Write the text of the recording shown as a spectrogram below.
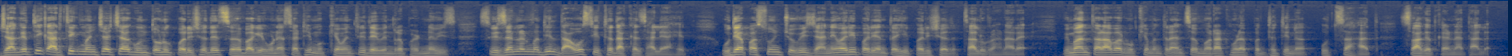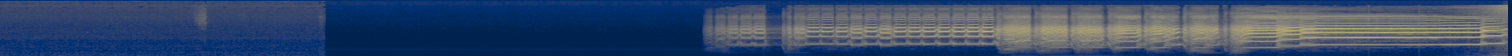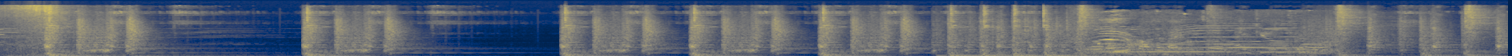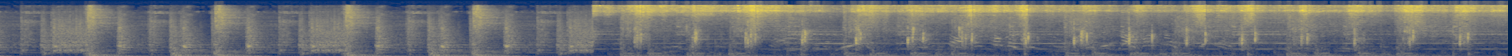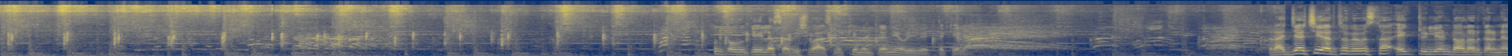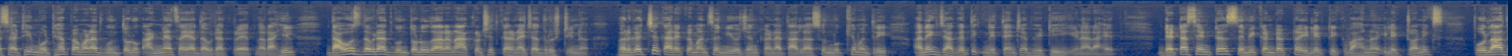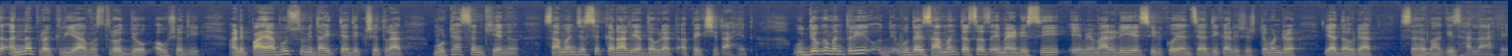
जागतिक आर्थिक मंचाच्या गुंतवणूक परिषदेत सहभागी होण्यासाठी मुख्यमंत्री देवेंद्र फडणवीस स्वित्झर्लंडमधील दावोस इथं दाखल झाले आहेत. उद्यापासून चोवीस जानेवारीपर्यंत ही परिषद चालू राहणार आहे. विमानतळावर मुख्यमंत्र्यांचं मराठमोळ्या पद्धतीनं उत्साहात स्वागत करण्यात आलं. स्वागत आहे तुमचं थँक्यू गुंतवणूक येईल असा विश्वास मुख्यमंत्र्यांनी यावेळी व्यक्त केला. राज्याची अर्थव्यवस्था एक ट्रिलियन डॉलर करण्यासाठी मोठ्या प्रमाणात गुंतवणूक आणण्याचा या दौऱ्यात प्रयत्न राहील. दावोस दौऱ्यात गुंतवणूकदारांना आकर्षित करण्याच्या दृष्टीनं भरगच्च कार्यक्रमांचं नियोजन करण्यात आलं असून मुख्यमंत्री अनेक जागतिक नेत्यांच्या भेटीही घेणार आहेत. डेटा सेंटर सेमीकंडक्टर इलेक्ट्रिक वाहनं इलेक्ट्रॉनिक्स पोलाद अन्न प्रक्रिया वस्त्रोद्योग औषधी आणि पायाभूत सुविधा इत्यादी क्षेत्रात मोठ्या संख्येनं सामंजस्य करार या दौऱ्यात अपेक्षित आहेत. उद्योगमंत्री उदय सामंत तसंच M I D C M M R D A CIDCO यांचे अधिकारी शिष्टमंडळ या दौऱ्यात सहभागी झालं आहे.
